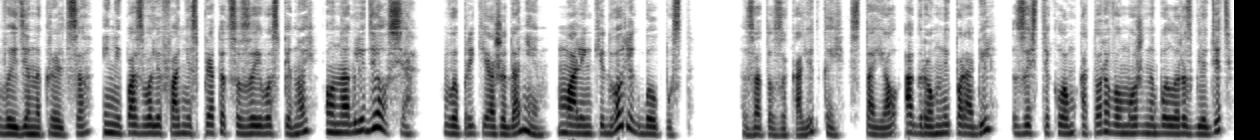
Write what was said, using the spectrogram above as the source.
Выйдя на крыльцо и не позволив Анне спрятаться за его спиной, он огляделся. Вопреки ожиданиям, маленький дворик был пуст. Зато за калиткой стоял огромный парабель, за стеклом которого можно было разглядеть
